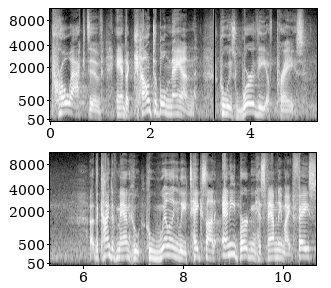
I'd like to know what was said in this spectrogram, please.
proactive, and accountable man who is worthy of praise uh, the kind of man who, who willingly takes on any burden his family might face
